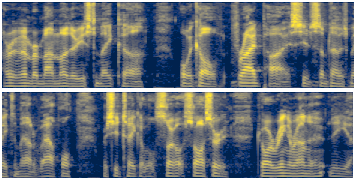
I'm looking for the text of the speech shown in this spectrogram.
I remember my mother used to make uh, what we call fried pies. She'd sometimes make them out of apple, where she'd take a little saucer and draw a ring around the, the uh,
